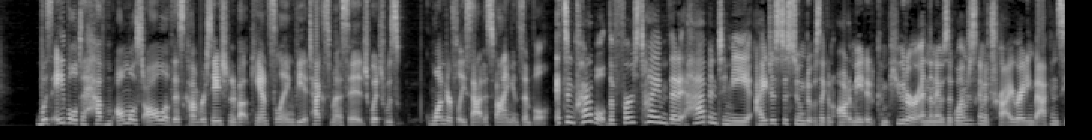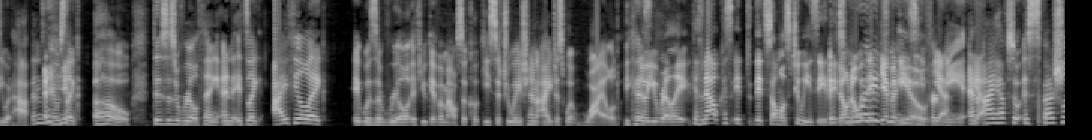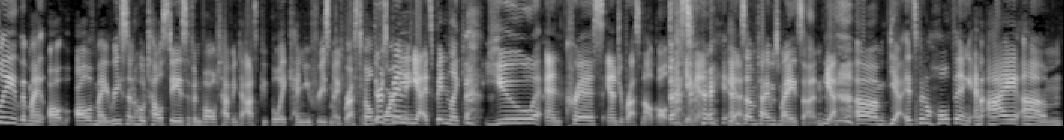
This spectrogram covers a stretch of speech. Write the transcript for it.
was able to have almost all of this conversation about canceling via text message, which was wonderfully satisfying and simple. It's incredible. The first time that it happened to me, I just assumed it was like an automated computer. And then I was like, well, I'm just going to try writing back and see what happens. And I was like, oh, this is a real thing. And it's like, I feel like it was a real if you give a mouse a cookie situation. I just went wild because No, you really because now because it, it's almost too easy. They don't know what they've given too you for Yeah. me. And Yeah. I have so especially the my all, all of my recent hotel stays have involved having to ask people like, "Can you freeze my breast milk There's for been me?" yeah, it's been like you and Chris and your breast milk all checking in. Yeah. and sometimes my son. Yeah. um, yeah. It's been a whole thing, and I um.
